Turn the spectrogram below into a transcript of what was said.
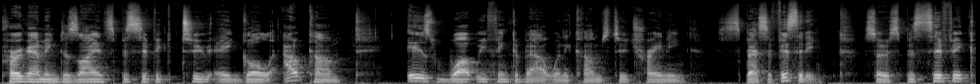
programming designed specific to a goal outcome is what we think about when it comes to training specificity. So, specific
